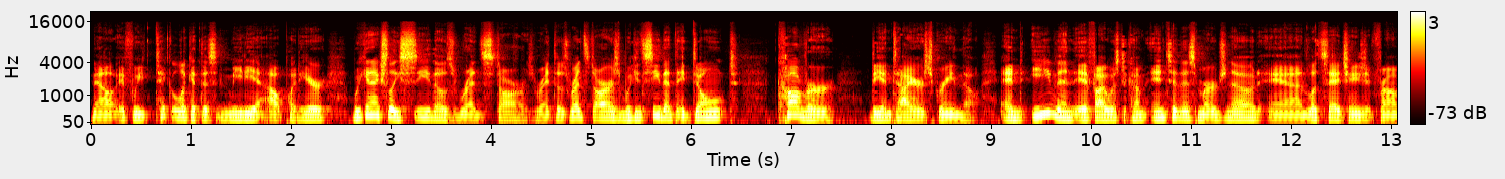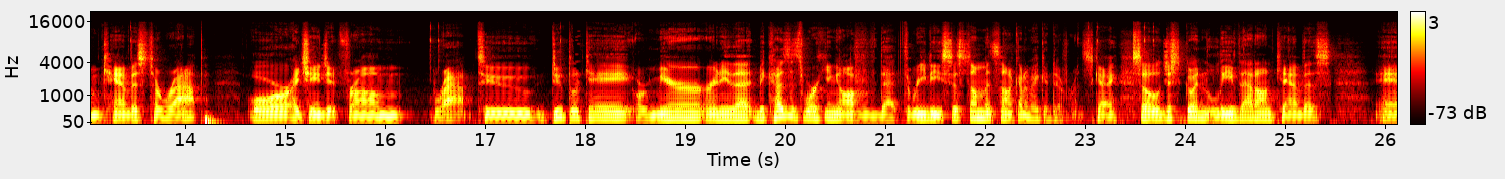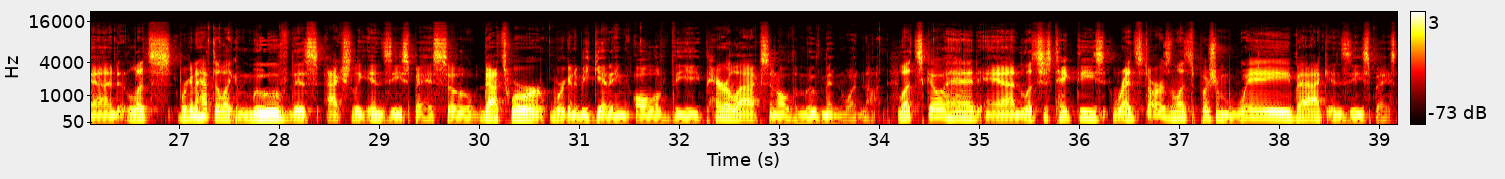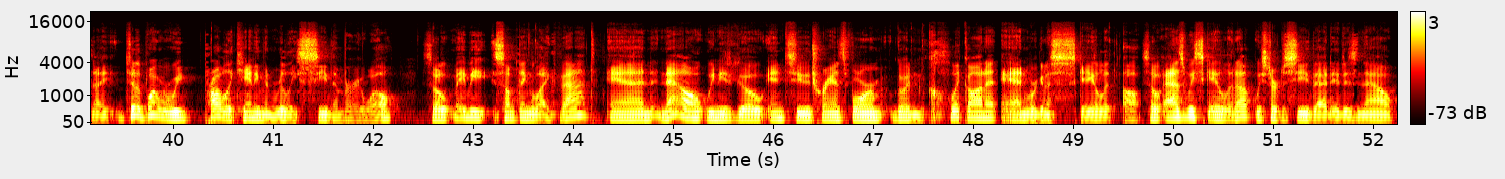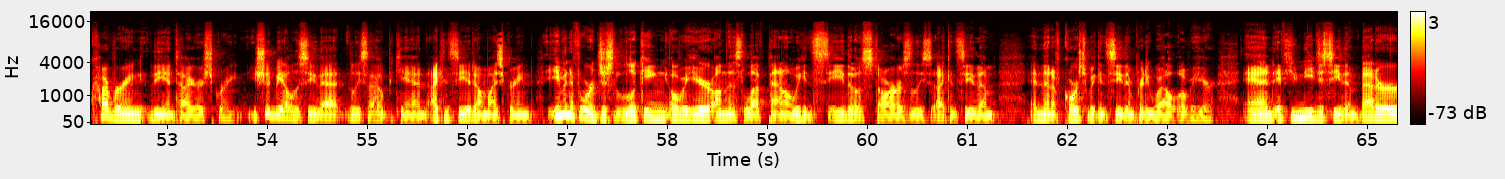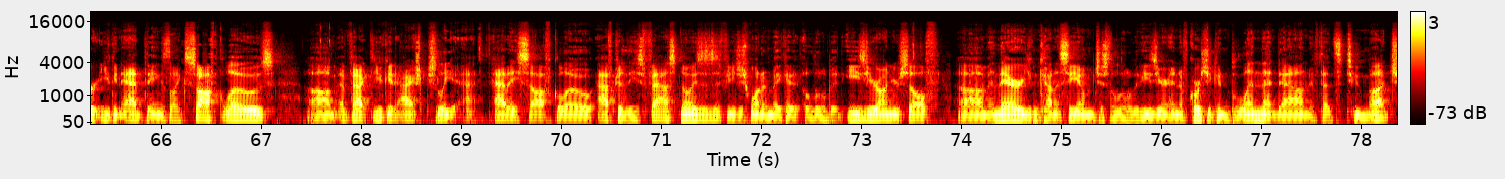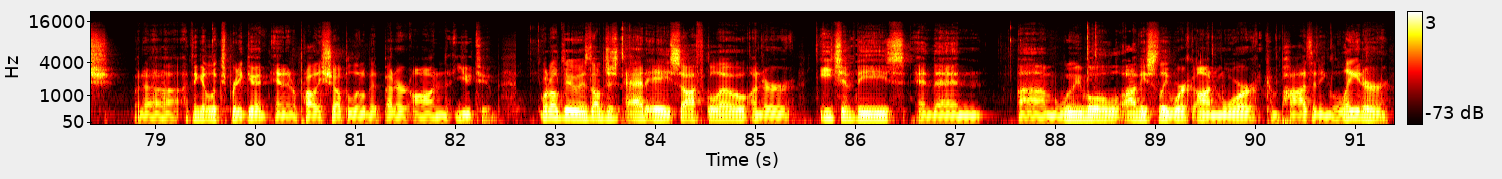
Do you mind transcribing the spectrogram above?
Now, if we take a look at this media output here, we can actually see those red stars, right? Those red stars, we can see that they don't cover the entire screen though. And even if I was to come into this merge node and let's say I change it from canvas to wrap, or I change it from wrap to duplicate or mirror or any of that, because it's working off of that 3D system, it's not gonna make a difference, okay? So just go ahead and leave that on canvas and let's we're gonna have to like move this actually in z space so that's where we're gonna be getting all of the parallax and all the movement and whatnot. Let's go ahead and let's just take these red stars and let's push them way back in z space now to the point where we probably can't even really see them very well so maybe something like that. And now we need to go into transform, go ahead and click on it, and we're gonna scale it up. So as we scale it up, we start to see that it is now covering the entire screen. You should be able to see that, at least I hope you can. I can see it on my screen. Even if we're just looking over here on this left panel, we can see those stars, at least I can see them. And then of course we can see them pretty well over here. And if you need to see them better, you can add things like soft glows, um, in fact, you could actually add a soft glow after these fast noises if you just want to make it a little bit easier on yourself. Um, and there you can kind of see them just a little bit easier. And of course, you can blend that down if that's too much. But uh, I think it looks pretty good and it'll probably show up a little bit better on YouTube. What I'll do is I'll just add a soft glow under each of these and then um, we will obviously work on more compositing later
